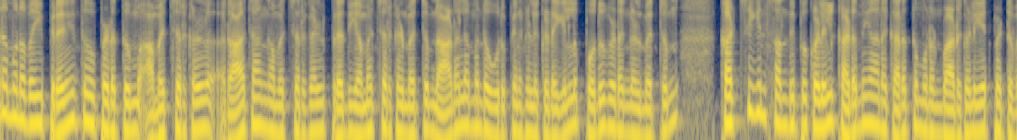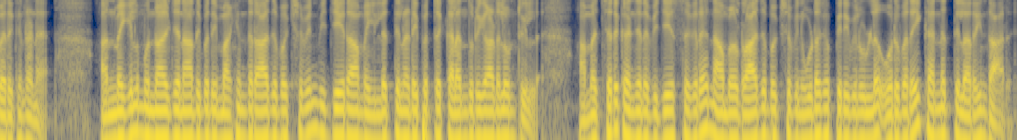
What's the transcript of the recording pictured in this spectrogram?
பெரமுனவை பிரதிநிதித்துவப்படுத்தும் அமைச்சர்கள் ராஜாங்க அமைச்சர்கள் பிரதி அமைச்சர்கள் மற்றும் நாடாளுமன்ற உறுப்பினர்களுக்கு இடையில் பொது இடங்கள் மற்றும் கட்சியின் சந்திப்புகளில் கடுமையான கருத்து முரண்பாடுகள் ஏற்பட்டு வருகின்றன. அண்மையில் முன்னாள் ஜனாதிபதி மஹிந்த ராஜபக்சவின் விஜயராம இல்லத்தில் நடைபெற்ற கலந்துரையாடல் ஒன்றில் அமைச்சர் கஞ்சன விஜயசேகர நாமல் ராஜபக்சவின் ஊடகப் பிரிவில் உள்ள ஒருவரை கன்னத்தில் அறிந்தார்.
